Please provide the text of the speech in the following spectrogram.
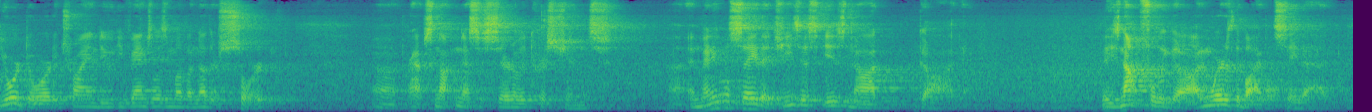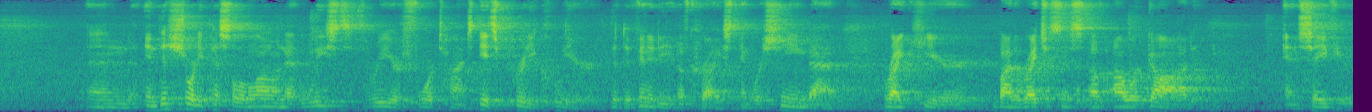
your door to try and do evangelism of another sort, uh, perhaps not necessarily Christians. Uh, and many will say that Jesus is not God, that he's not fully God. And where does the Bible say that? And in this short epistle alone, at least three or four times, it's pretty clear the divinity of Christ. And we're seeing that right here by the righteousness of our God and Savior,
